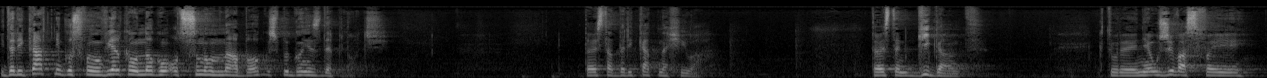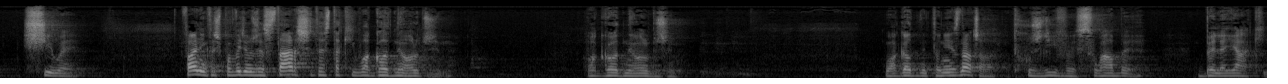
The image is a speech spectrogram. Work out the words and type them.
i delikatnie go swoją wielką nogą odsunął na bok, żeby go nie zdepnąć. To jest ta delikatna siła. To jest ten gigant, który nie używa swojej siły. Fajnie ktoś powiedział, że starszy to jest taki łagodny olbrzym. Łagodny olbrzym. Łagodny to nie oznacza tchórzliwy, słaby, byle jaki.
